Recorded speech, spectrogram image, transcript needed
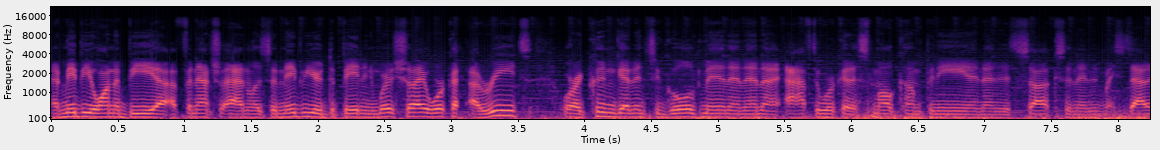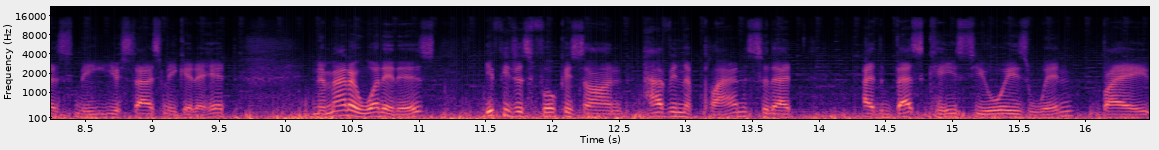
and maybe you want to be a financial analyst, and maybe you're debating where should I work at a REIT, or I couldn't get into Goldman, and then I have to work at a small company, and then it sucks, and then my status, may, your status may get a hit. No matter what it is, if you just focus on having a plan so that at the best case, you always win by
